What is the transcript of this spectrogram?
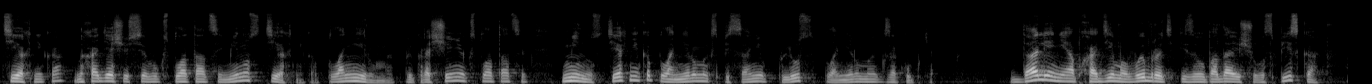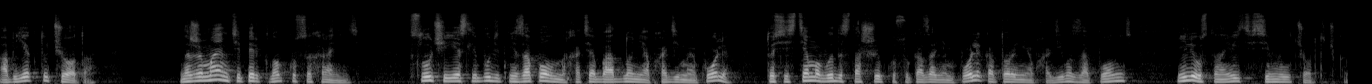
техника, находящаяся в эксплуатации, минус техника, планируемая к прекращению эксплуатации, минус техника, планируемая к списанию, плюс планируемая к закупке. Далее необходимо выбрать из выпадающего списка объект учета. Нажимаем теперь кнопку «Сохранить». В случае, если будет не заполнено хотя бы одно необходимое поле, то система выдаст ошибку с указанием поля, которое необходимо заполнить или установить в символ черточка.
